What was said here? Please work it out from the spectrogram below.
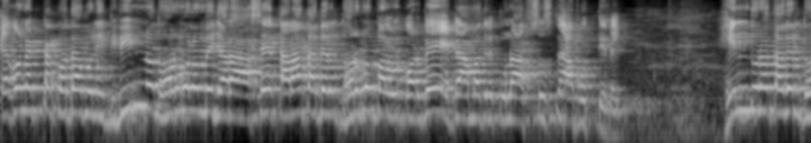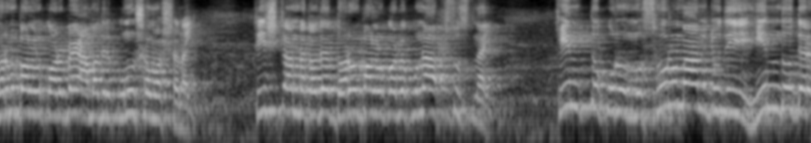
এখন একটা কথা বলি, বিভিন্ন ধর্মাবলম্বী যারা আছে, তারা তাদের ধর্ম পালন করবে, এটা আমাদের কোনো আফসোস নেই, আপত্তি নেই। হিন্দুরা তাদের ধর্ম পালন করবে, আমাদের কোনো সমস্যা নাই। খ্রিস্টানরা তাদের ধর্ম পালন করবে, কোনো আফসোস নাই। কিন্তু কোনো মুসলমান যদি হিন্দুদের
